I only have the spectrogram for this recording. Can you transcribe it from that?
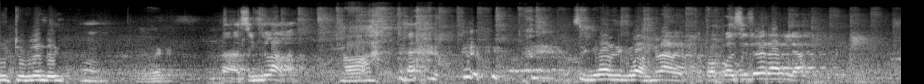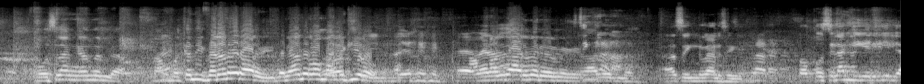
യൂട്യൂബിലുണ്ട്. അങ്ങനെയൊക്കെ. സിംഗിൾ ആണോ ആ. സിംഗിളാണ് സിംഗിളാ. സിംഗിളാണ്. പ്രൊപ്പോസിറ്റ് വരാറില്ല. ബോസിൽ അങ്ങനെയൊന്നുമില്ല നമുക്ക് ഇവനാണ് വരാറ്? ഇവനാണ് റൊമാന്റിക് ഹീറോ സിംഗിളാണ്. സിംഗിൾ പ്രൊപ്പോസൽ അംഗീകരിക്കില്ല.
